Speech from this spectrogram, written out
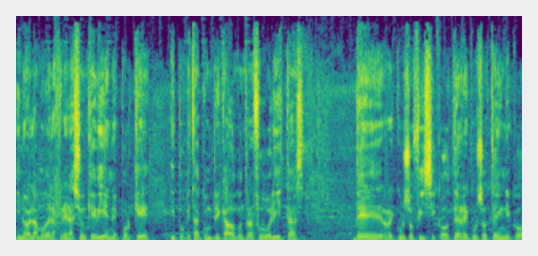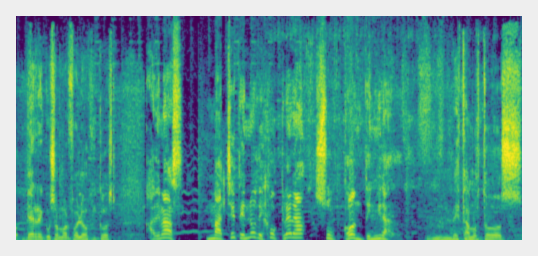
y no hablamos de la generación que viene. ¿Por qué? Y porque está complicado encontrar futbolistas de recursos físicos, de recursos técnicos, de recursos morfológicos. Además, Machete no dejó clara su continuidad. Mm, estamos todos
